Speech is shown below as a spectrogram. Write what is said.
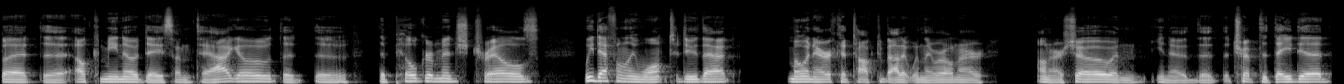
but the el camino de santiago the the the pilgrimage trails we definitely want to do that mo and erica talked about it when they were on our on our show and you know the the trip that they did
